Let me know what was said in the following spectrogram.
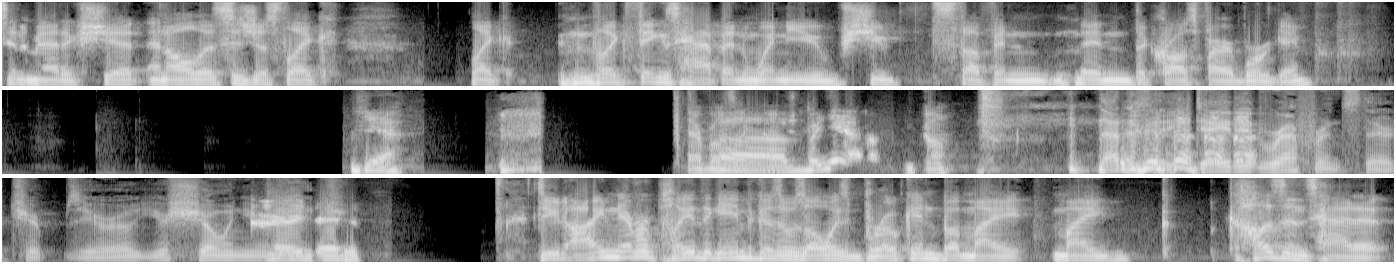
cinematic shit, and all this is just like, like, like things happen when you shoot stuff in in the Crossfire board game. yeah Everyone's uh, like, but yeah no. That is a dated reference there, Chip Zero. You're showing your very age. dated dude, I never played the game because it was always broken, but my my cousins had it.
